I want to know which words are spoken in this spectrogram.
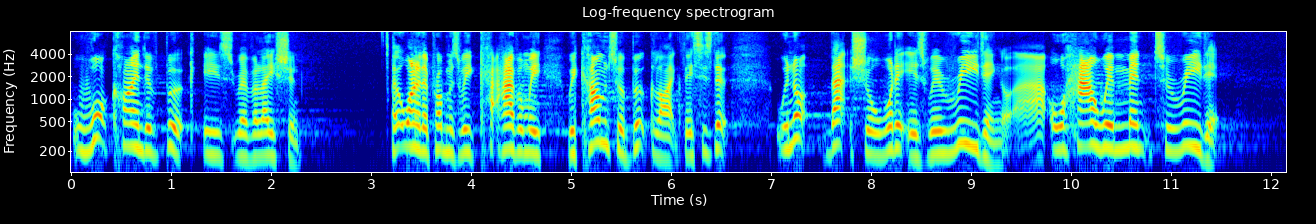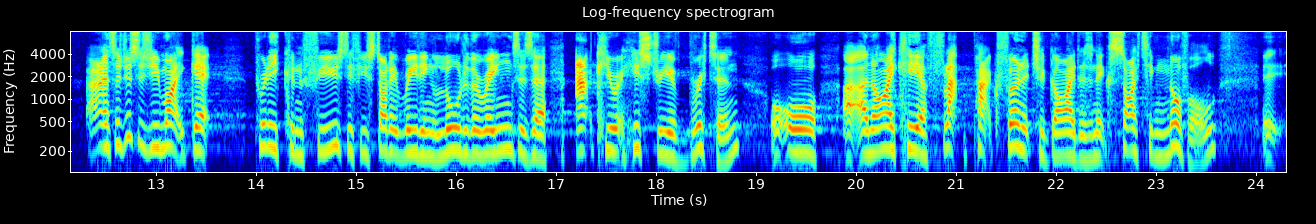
What kind of book is Revelation? one of the problems we have when we, we come to a book like this is that we're not that sure what it is we're reading uh, or how we're meant to read it. And so, just as you might get pretty confused if you started reading Lord of the Rings as an accurate history of Britain, or, or an IKEA flat pack furniture guide as an exciting novel, it,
